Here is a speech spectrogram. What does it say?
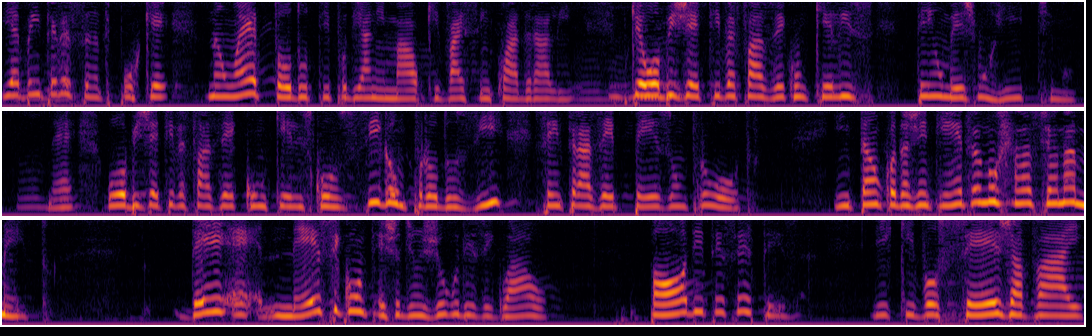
E é bem interessante, porque não é todo tipo de animal que vai se enquadrar ali. Uhum. Porque o objetivo é fazer com que eles tenham o mesmo ritmo né? O objetivo é fazer com que eles consigam produzir sem trazer peso um para o outro. Então, quando a gente entra no relacionamento, de, é, nesse contexto de um julgo desigual, pode ter certeza de que você já vai,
